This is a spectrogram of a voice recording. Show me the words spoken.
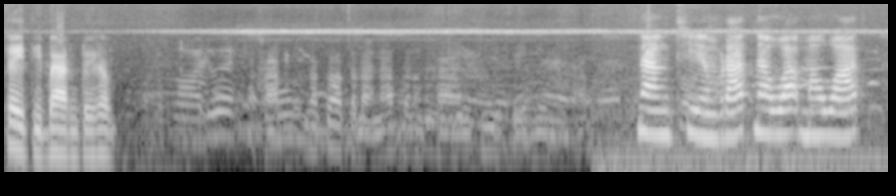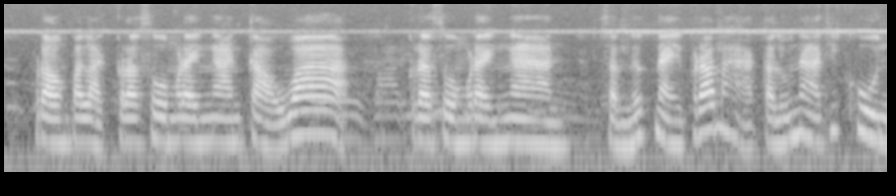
ใจตีบ้านด้วยครับครับแล้วก็ตลาดนัดบางคารที่เป็นไงครับนางเทียมรัตนวมวัตรรองปลัดกระทรวงแรงงานกล่าวว่า กระทรวงแรงงานสำนึกในพระมหากรุณาธิคุณ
